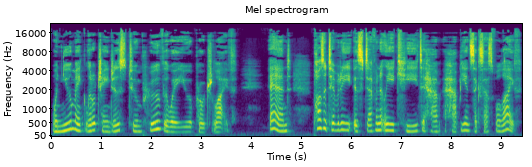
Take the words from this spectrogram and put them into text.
when you make little changes to improve the way you approach life. And positivity is definitely key to have a happy and successful life.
